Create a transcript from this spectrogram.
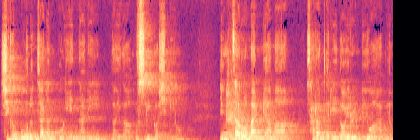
지금 우는 자는 복이 있나니 너희가 웃을 것이며 인자로 말미암아 사람들이 너희를 미워하며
